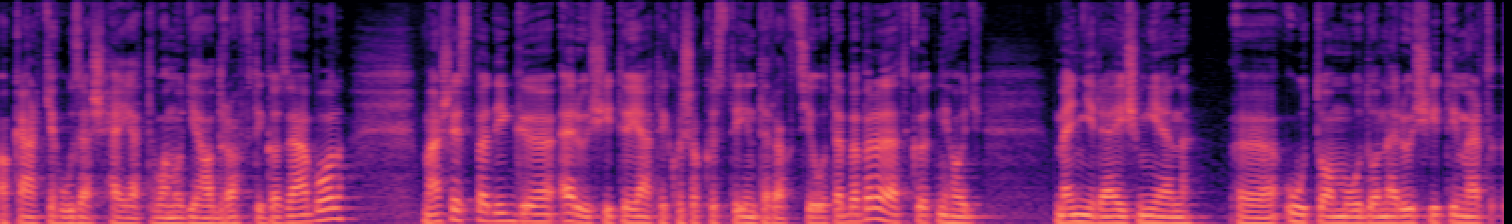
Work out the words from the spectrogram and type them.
a kártyahúzás helyett van ugye a draft igazából, másrészt pedig erősíti a játékosok közti interakciót. Ebbe bele lehet kötni, hogy mennyire és milyen úton, módon erősíti, mert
